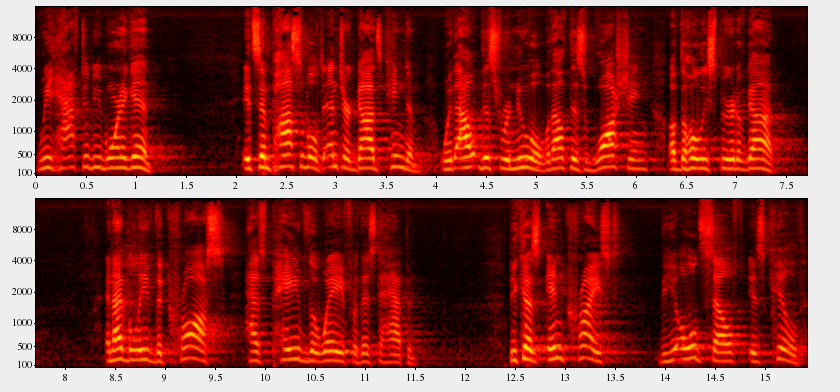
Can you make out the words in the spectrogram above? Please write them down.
We have to be born again. It's impossible to enter God's kingdom without this renewal, without this washing of the Holy Spirit of God. And I believe the cross has paved the way for this to happen. Because in Christ, the old self is killed.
